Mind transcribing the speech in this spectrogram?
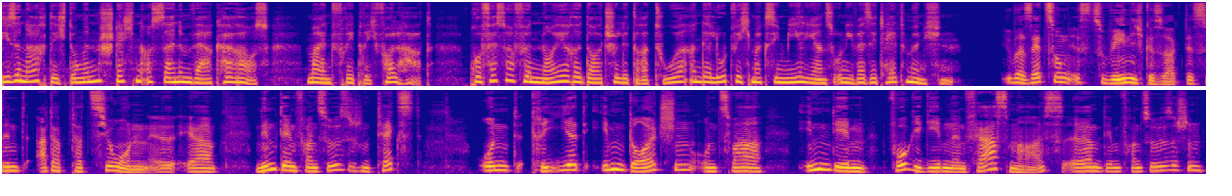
Diese Nachdichtungen stechen aus seinem Werk heraus, meint Friedrich Vollhardt, Professor für neuere deutsche Literatur an der Ludwig-Maximilians-Universität München. Übersetzung ist zu wenig gesagt. Es sind Adaptationen. Äh, er nimmt den französischen Text und kreiert im Deutschen und zwar in dem vorgegebenen Versmaß, äh, dem französischen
